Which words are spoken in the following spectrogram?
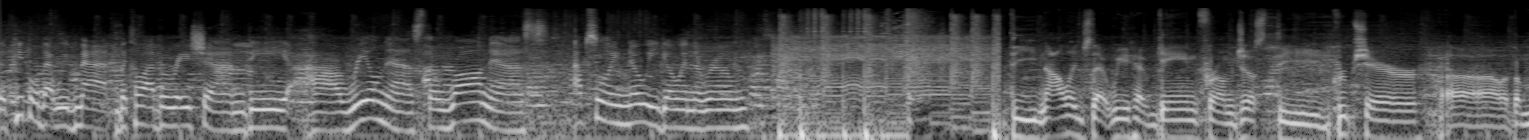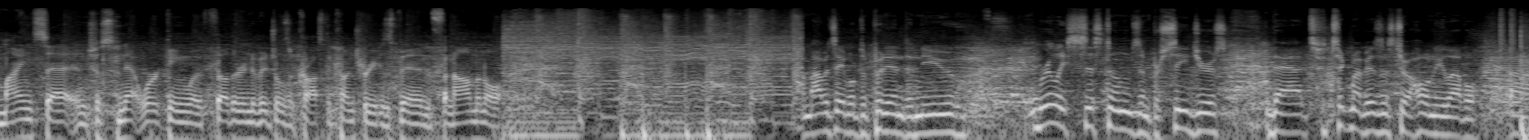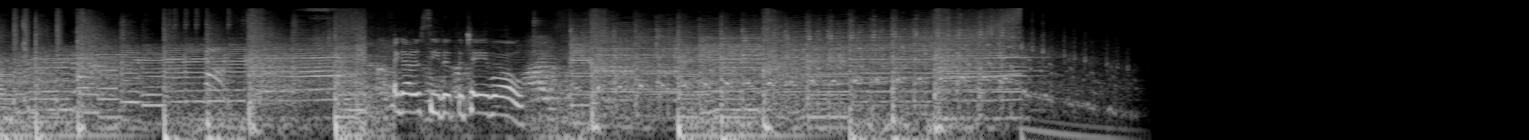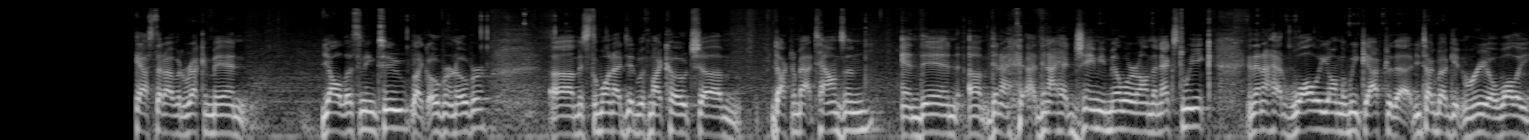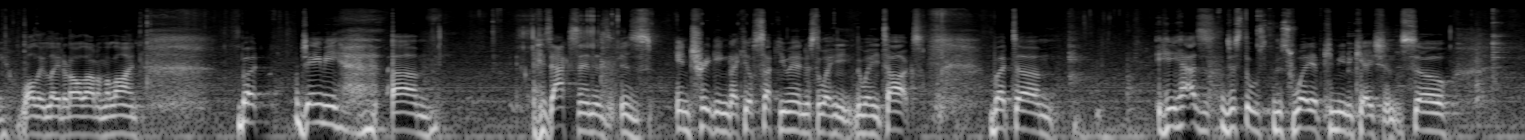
the people that we've met, the collaboration, the uh, realness, the rawness, absolutely no ego in the room the knowledge that we have gained from just the group share, uh, the mindset, and just networking with other individuals across the country has been phenomenal. Um, I was able to put into new, really systems and procedures that took my business to a whole new level. Um, I got a seat at the table. Cast that I would recommend y'all listening to like over and over. Um, it's the one I did with my coach, um, Dr. Matt Townsend, and then um, then I then I had Jamie Miller on the next week, and then I had Wally on the week after that. You talk about getting real. Wally Wally laid it all out on the line. But Jamie, um, his accent is, is intriguing. Like he'll suck you in just the way he the way he talks. But um, he has just this way of communication. So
